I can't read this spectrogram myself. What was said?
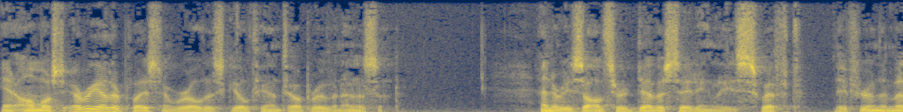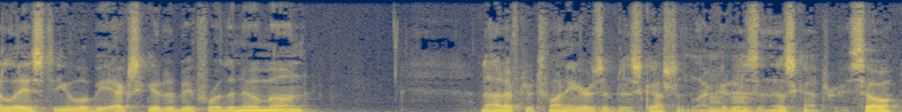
And almost every other place in the world is guilty until proven innocent and the results are devastatingly swift. If you're in the Middle East, you will be executed before the new moon, not after 20 years of discussion like it mm-hmm. is in this country. So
